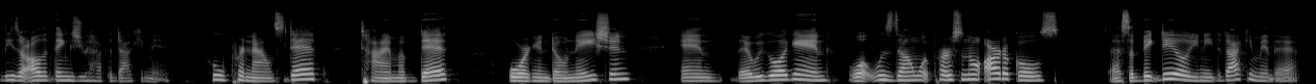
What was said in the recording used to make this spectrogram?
these are all the things you have to document. Who pronounced death, time of death, organ donation, and there we go again. What was done with personal articles? That's a big deal. You need to document that.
